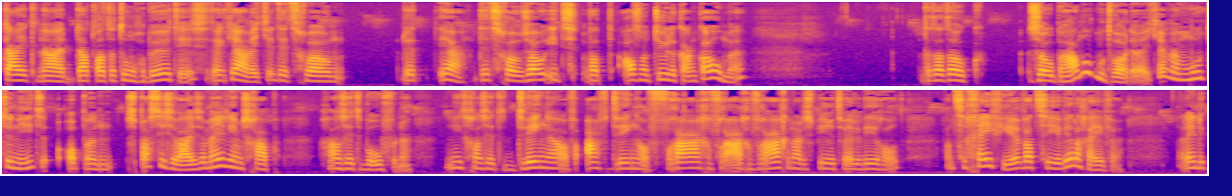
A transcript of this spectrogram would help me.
kijk naar dat wat er toen gebeurd is, denk ik, ja, weet je, dit is gewoon, ja, dit is gewoon zoiets wat als natuurlijk kan komen. Dat dat ook zo behandeld moet worden, weet je. We moeten niet op een spastische wijze mediumschap gaan zitten beoefenen. Niet gaan zitten dwingen of afdwingen of vragen, vragen, vragen naar de spirituele wereld. Want ze geven je wat ze je willen geven. Alleen de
